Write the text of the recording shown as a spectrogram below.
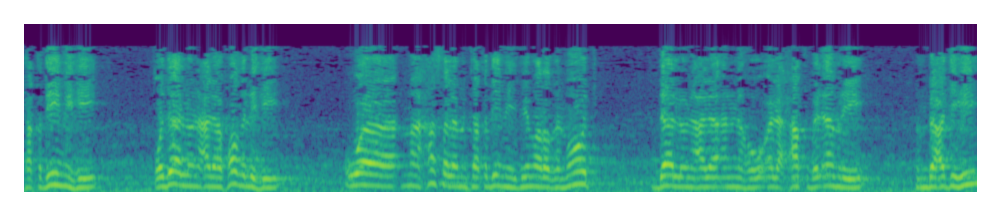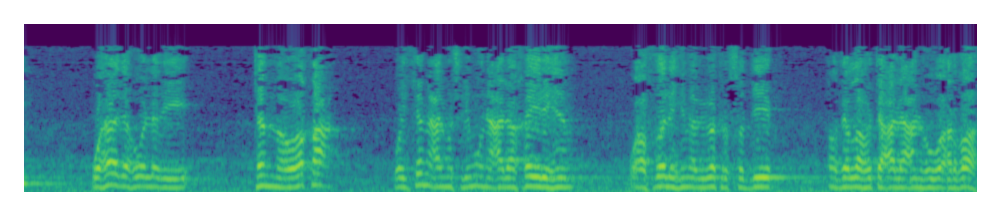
تقديمه ودال على فضله وما حصل من تقديمه في مرض الموت دال على أنه الأحق بالأمر من بعده وهذا هو الذي تم ووقع واجتمع المسلمون على خيرهم وأفضلهم أبي بكر الصديق رضي الله تعالى عنه وأرضاه.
